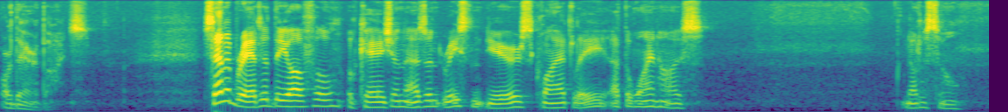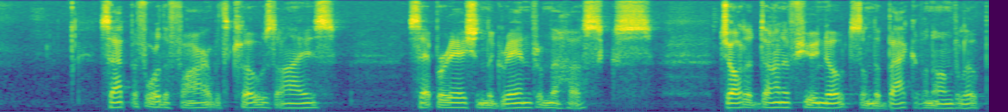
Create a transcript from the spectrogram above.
or thereabouts. Celebrated the awful occasion, as in recent years, quietly at the wine house. Not a soul. Sat before the fire with closed eyes, separation the grain from the husks, jotted down a few notes on the back of an envelope.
